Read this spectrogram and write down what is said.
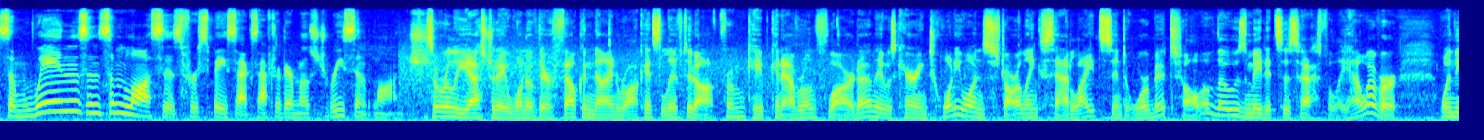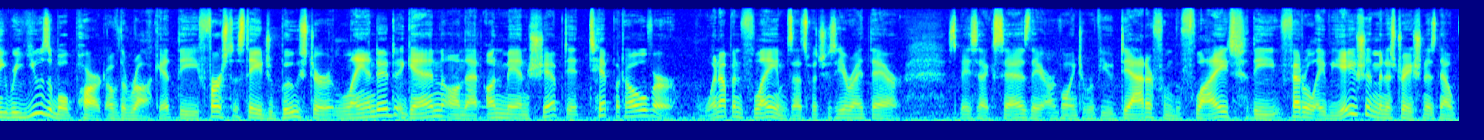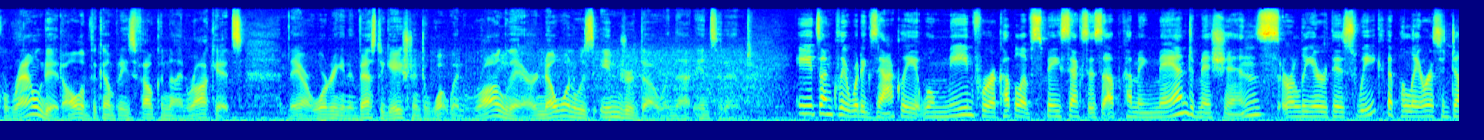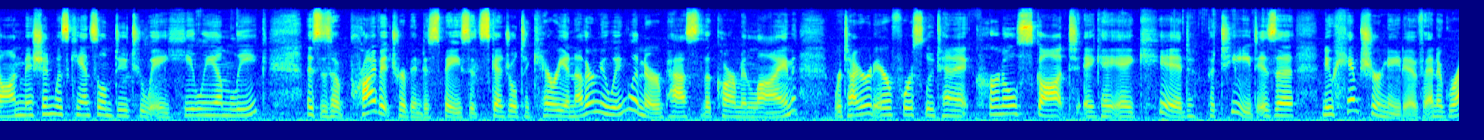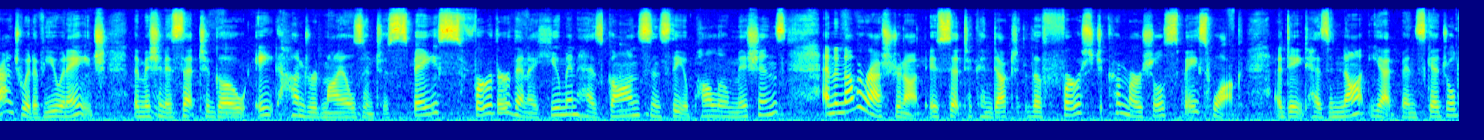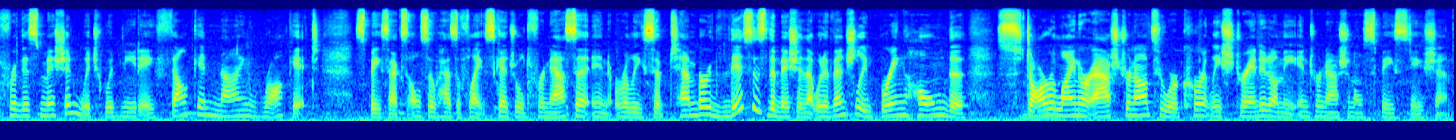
Some wins and some losses for SpaceX after their most recent launch. So early yesterday, one of their Falcon 9 rockets lifted off from Cape Canaveral in Florida. It was carrying 21 Starlink satellites into orbit. All of those made it successfully. However, when the reusable part of the rocket, the first stage booster, landed again on that unmanned ship, it tipped over went up in flames. That's what you see right there. SpaceX says they are going to review data from the flight. The Federal Aviation Administration has now grounded all of the company's Falcon 9 rockets. They are ordering an investigation into what went wrong there. No one was injured, though, in that incident. It's unclear what exactly it will mean for a couple of SpaceX's upcoming manned missions. Earlier this week, the Polaris Dawn mission was canceled due to a helium leak. This is a private trip into space. It's scheduled to carry another New Englander past the Kármán line. Retired Air Force Lieutenant Colonel Scott, aka Kidd Poteet, is a New Hampshire native and a graduate of UNH. The mission is set to go 800 miles into space, further than a human has gone since the Apollo missions. And another Astronaut is set to conduct the first commercial spacewalk. A date has not yet been scheduled for this mission, which would need a Falcon 9 rocket. SpaceX also has a flight scheduled for NASA in early September. This is the mission that would eventually bring home the Starliner astronauts who are currently stranded on the International Space Station.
